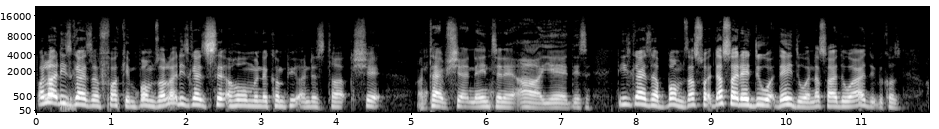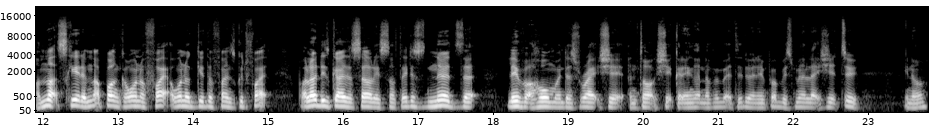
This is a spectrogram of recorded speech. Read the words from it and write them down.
but a lot of these guys are fucking bombs. A lot of these guys sit at home on the computer and just talk shit and type shit on the internet. Oh yeah, this. These guys are bombs. That's why. That's why they do what they do, and that's why I do what I do because I'm not scared. I'm not punk. I want to fight. I want to give the fans a good fight. But a lot of these guys that sell this stuff, they just nerds that live at home and just write shit and talk shit because they ain't got nothing better to do, and they probably smell like shit too. You know,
